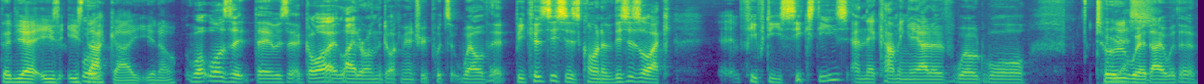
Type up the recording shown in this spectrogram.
then yeah, he's he's that guy, you know. what was it? There was a guy later on in the documentary puts it well that because this is kind of this is like 50s, 60s, and they're coming out of World War Two, Yes. where they were the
